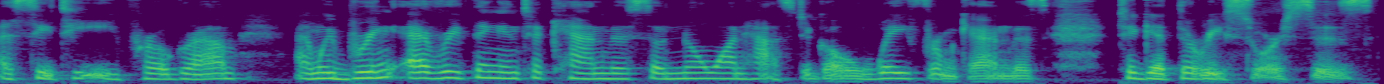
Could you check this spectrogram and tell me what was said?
a CTE program, and we bring everything into Canvas so no one has to go away from Canvas to get the resources.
